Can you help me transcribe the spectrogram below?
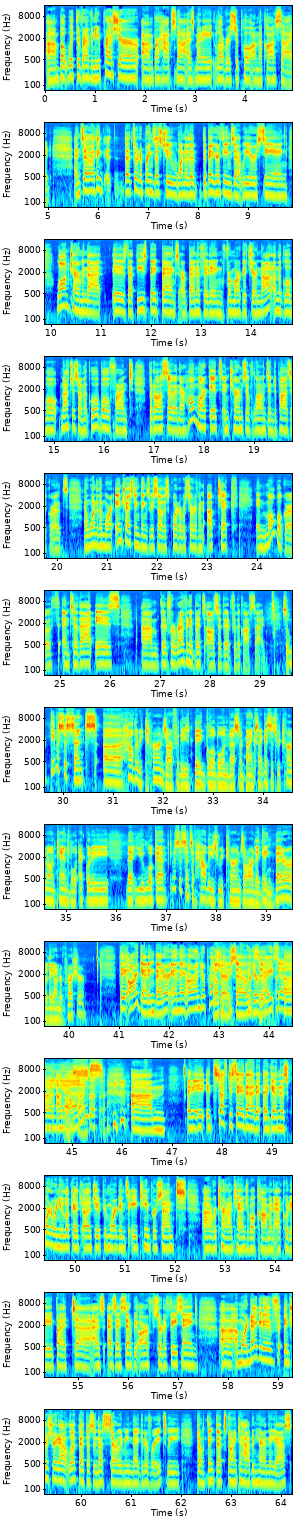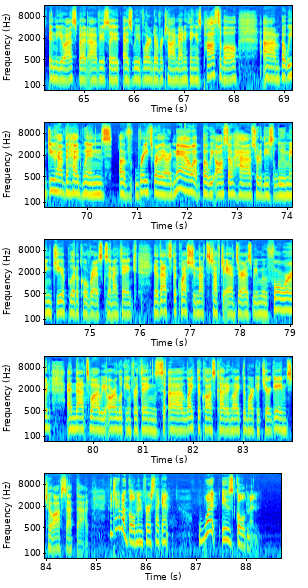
Um, but with the revenue pressure, um, perhaps not as many levers to pull on the cost side. And so I think that's sort of brings us to one of the, the bigger themes that we are seeing long term, and that is that these big banks are benefiting from market share not on the global not just on the global front but also in their home markets in terms of loans and deposit growths. And one of the more interesting things we saw this quarter was sort of an uptick in mobile growth. And so that is um, good for revenue, but it's also good for the cost side. So, give us a sense uh, how the returns are for these big global investment banks. I guess it's return on tangible equity that you look at. Give us a sense of how these returns are. Are they getting better? Are they under pressure? they are getting better and they are under pressure. Okay. So you're right. So uh, yes. um, I mean, it's tough to say that again this quarter when you look at uh, J.P. Morgan's 18% uh, return on tangible common equity. But uh, as as I said, we are sort of facing uh, a more negative interest rate outlook. That doesn't necessarily mean negative rates. We don't think that's going to happen here in the U.S. In the U.S., but obviously, as we've learned over time, anything is possible. Um, but we do have the headwinds of rates where they are now, but we also have sort of these looming geopolitical risks, and I think you know that's the question that's tough to answer as we move forward. And that's why we are looking for things uh, like the cost cutting, like the market share gains to offset that. Can we talk about Goldman for a second? What is Goldman?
